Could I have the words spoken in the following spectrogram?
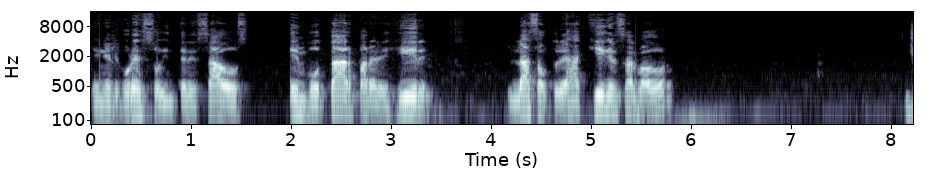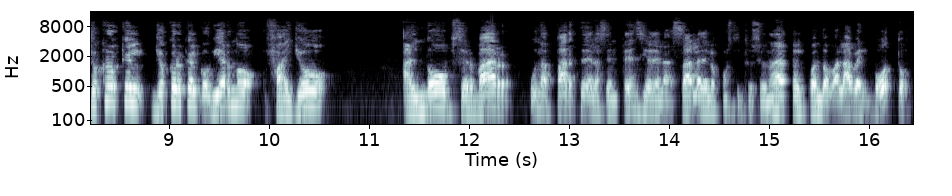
en el grueso interesados en votar para elegir las autoridades aquí en El Salvador? Yo creo que el, yo creo que el gobierno falló al no observar una parte de la sentencia de la sala de lo constitucional cuando avalaba el voto.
